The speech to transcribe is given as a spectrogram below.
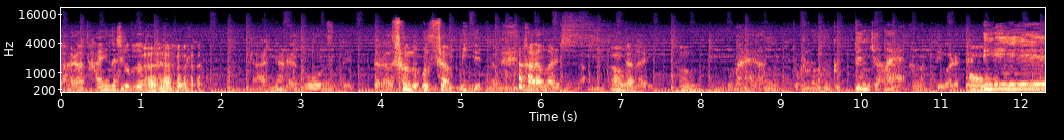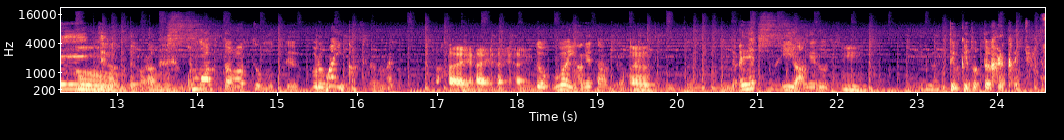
あれは大変な仕事だと思うあれあれこうっつって言ったらそのおっさん見てた。絡まれてさうん。いかなり。うん「お前何俺の文句言ってんじゃねえな」って言われて「う。んえー」ってなったからうん。困ったと思って俺ワイン買ってたのね。はいはいはいはい。でワインあげたんだよ、うでえっつっていいよあげる」ってんうん。うんって受け取ったから帰ってきた。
